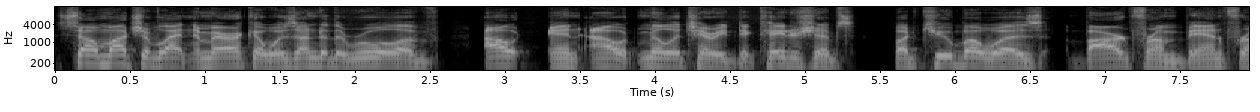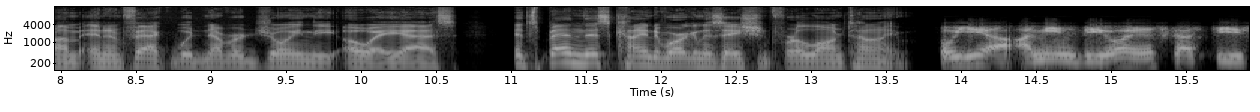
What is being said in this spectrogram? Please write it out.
so much of Latin America was under the rule of out and out military dictatorships, but Cuba was barred from, banned from, and in fact would never join the OAS. It's been this kind of organization for a long time. Oh, yeah. I mean, the OAS has this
